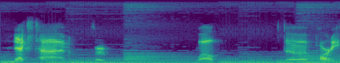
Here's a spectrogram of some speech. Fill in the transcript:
next time for, well, the party.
